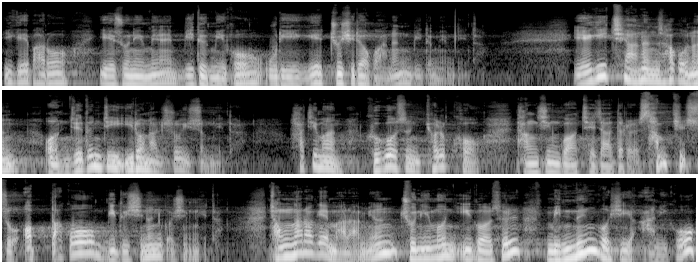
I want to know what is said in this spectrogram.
이게 바로 예수님의 믿음이고 우리에게 주시려고 하는 믿음입니다. 예기치 않은 사고는 언제든지 일어날 수 있습니다. 하지만 그것은 결코 당신과 제자들을 삼킬 수 없다고 믿으시는 것입니다. 적나라하게 말하면 주님은 이것을 믿는 것이 아니고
